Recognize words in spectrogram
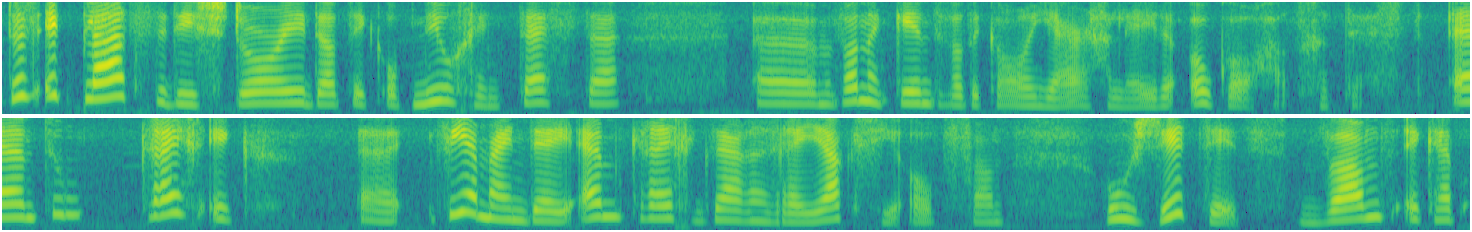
Dus ik plaatste die story dat ik opnieuw ging testen um, van een kind wat ik al een jaar geleden ook al had getest. En toen kreeg ik uh, via mijn DM kreeg ik daar een reactie op van hoe zit dit? Want ik heb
